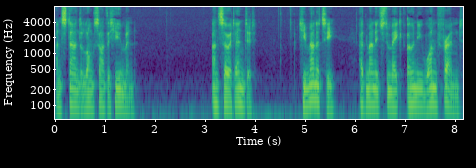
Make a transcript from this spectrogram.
and stand alongside the human. And so it ended. Humanity had managed to make only one friend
